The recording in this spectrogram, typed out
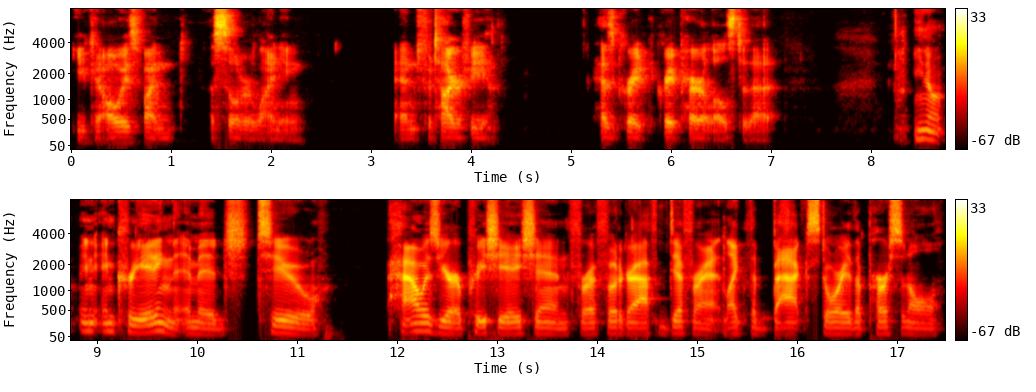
you can always find a silver lining, and photography has great great parallels to that. You know, in in creating the image too, how is your appreciation for a photograph different? Like the backstory, the personal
